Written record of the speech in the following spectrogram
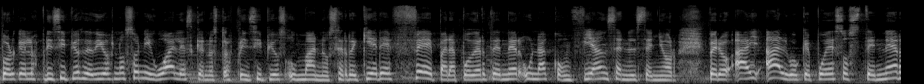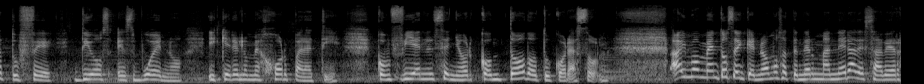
porque los principios de Dios no son iguales que nuestros principios humanos. Se requiere fe para poder tener una confianza en el Señor, pero hay algo que puede sostener tu fe. Dios es bueno y quiere lo mejor para ti. Confía en el Señor con todo tu corazón. Hay momentos en que no vamos a tener manera de saber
